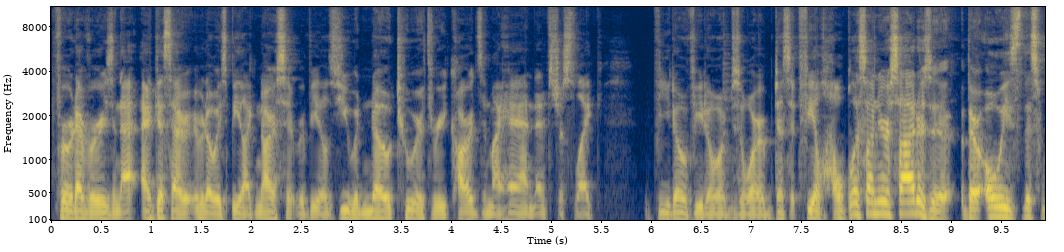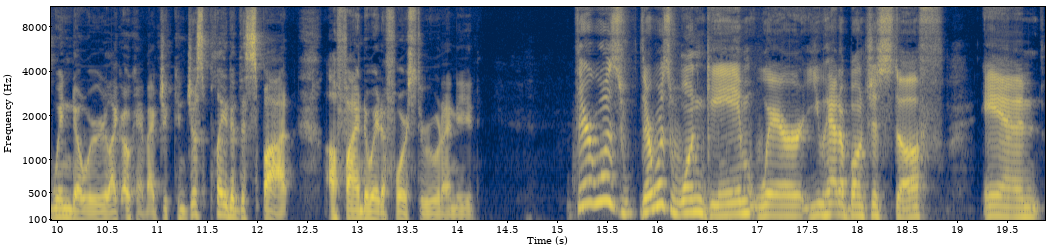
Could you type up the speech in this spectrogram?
for whatever reason, I, I guess I, it would always be like Narset reveals. You would know two or three cards in my hand, and it's just like veto, veto, absorb. Does it feel helpless on your side, or is it, there always this window where you're like, okay, if I can just play to the spot, I'll find a way to force through what I need. There was there was one game where you had a bunch of stuff, and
